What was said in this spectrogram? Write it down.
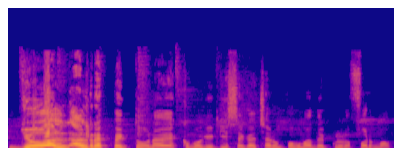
Yo al, al respecto una vez como que quise cachar un poco más del cloroformo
